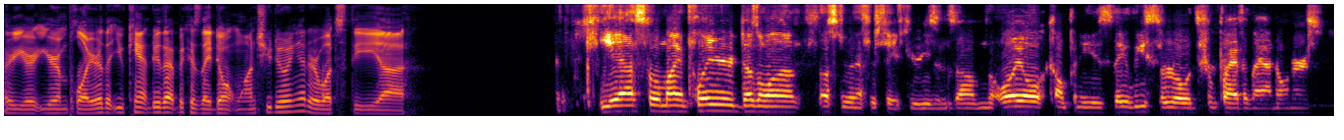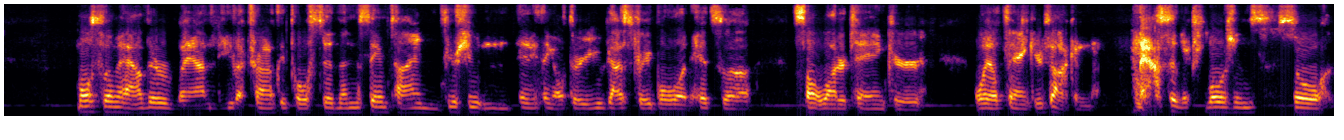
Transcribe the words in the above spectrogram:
or your your employer that you can't do that because they don't want you doing it, or what's the? Uh, Yeah, so my employer doesn't want us doing it for safety reasons. Um, the oil companies they lease the roads from private landowners. Most of them have their land electronically posted. And then at the same time, if you're shooting anything out there, you got a stray bullet hits a saltwater tank or oil tank. You're talking massive explosions. So,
